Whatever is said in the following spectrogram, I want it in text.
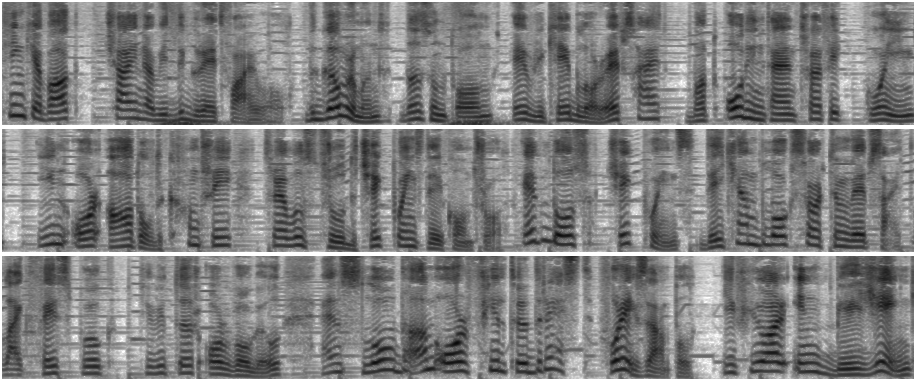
Think about China with the Great Firewall. The government doesn't own every cable or website, but all internet traffic going in or out of the country travels through the checkpoints they control. At those checkpoints, they can block certain websites like Facebook, Twitter, or Google and slow down or filter the rest. For example, if you are in Beijing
